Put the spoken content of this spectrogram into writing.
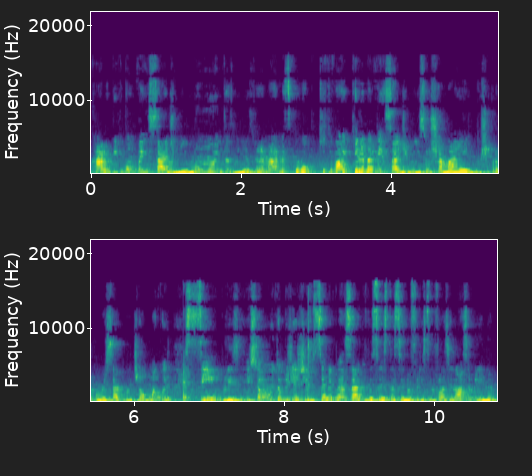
cara, o que, que vão pensar de mim? Muitas meninas, né? Mas o que, que, que, que, ele vai pensar de mim se eu chamar ele, puxar pra conversar, curtir alguma coisa? É simples, isso é muito objetivo. Se ele pensar que você está sendo oferecida, falar assim, nossa, menina,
